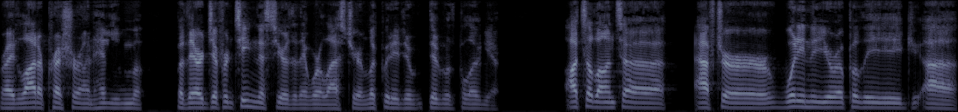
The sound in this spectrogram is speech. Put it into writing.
Right, a lot of pressure on him, but they're a different team this year than they were last year. Look what he did, did with Bologna. Atalanta, after winning the Europa League, uh,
